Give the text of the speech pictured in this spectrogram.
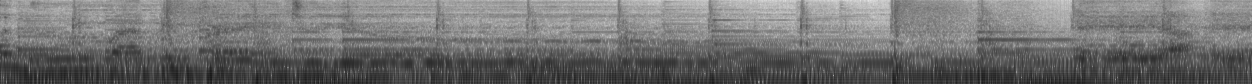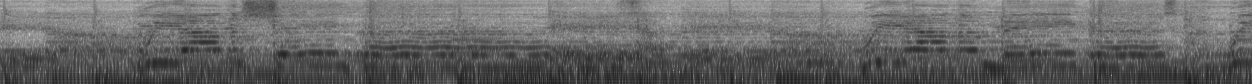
Canoe, and we pray to you. We are the shapers. We are the makers. We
